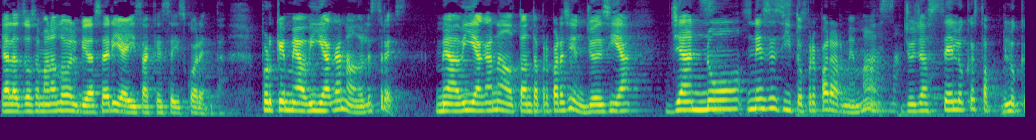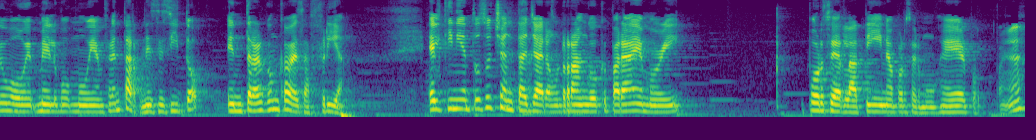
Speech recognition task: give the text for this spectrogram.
Y a las dos semanas lo volví a hacer y ahí saqué 6.40. Porque me había ganado el estrés. Me había ganado tanta preparación. Yo decía, ya no necesito prepararme más. Yo ya sé lo que, está, lo que voy, me, voy a enfrentar. Necesito entrar con cabeza fría. El 580 ya era un rango que para Emory, por ser latina, por ser mujer, ¿eh?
